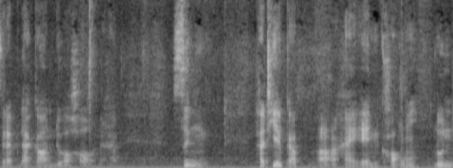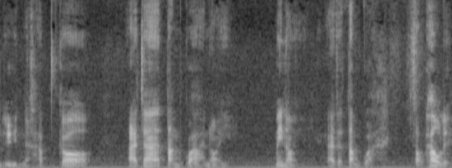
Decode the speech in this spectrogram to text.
Snapdragon Dual Core นะครับ ซึ่งถ้าเทียบกับ High End ของรุ่นอื่นนะครับ ก็อาจจะต่ำกว่าหน่อย ไม่หน่อย อาจจะต่ำกว่า 2 เท่าเลย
